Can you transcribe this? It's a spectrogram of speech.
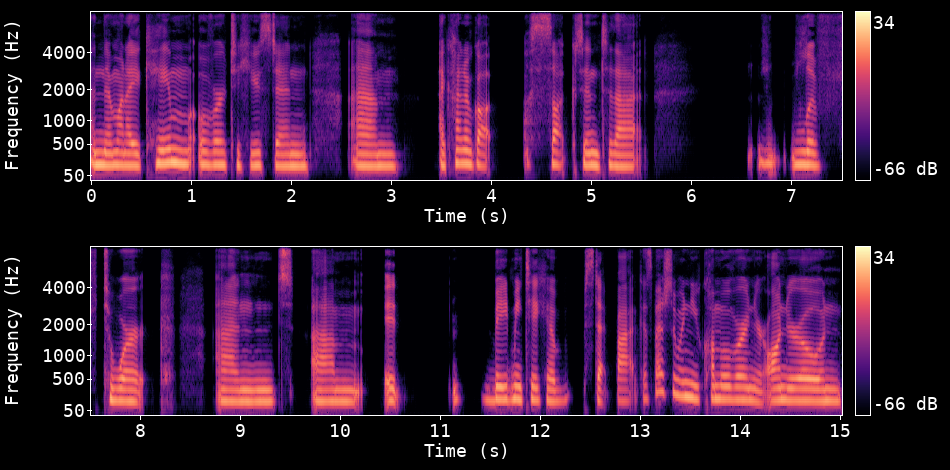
And then when I came over to Houston, um, I kind of got sucked into that live to work and um, it made me take a step back especially when you come over and you're on your own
